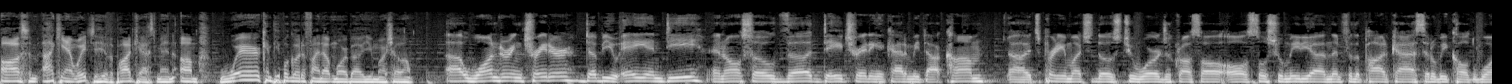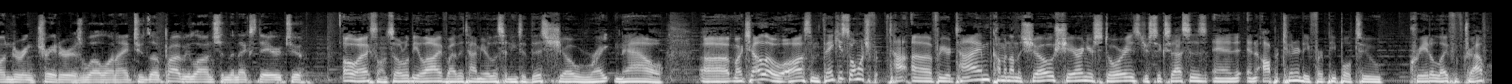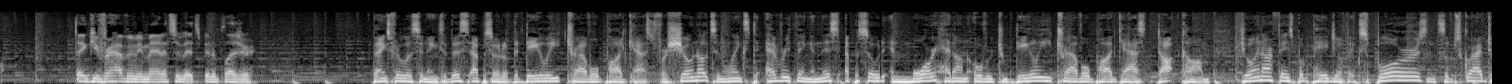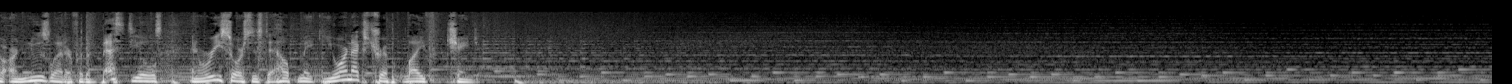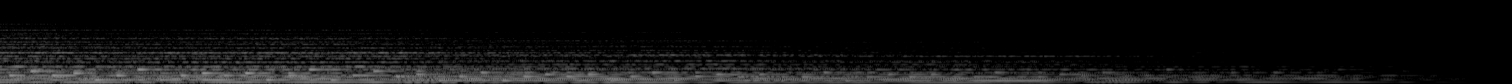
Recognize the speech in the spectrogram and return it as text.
Awesome. I can't wait to hear the podcast, man. Um, where can people go to find out more about you, Marcello? Uh, Wandering Trader, W A N D, and also the daytradingacademy.com. Uh, it's pretty much those two words across all, all social media. And then for the podcast, it'll be called Wandering Trader as well on iTunes. It'll probably launch in the next day or two. Oh, excellent. So it'll be live by the time you're listening to this show right now. Uh, Marcello, awesome. Thank you so much for, uh, for your time coming on the show, sharing your stories, your successes, and an opportunity for people to create a life of travel. Thank you for having me, man. It's, a, it's been a pleasure. Thanks for listening to this episode of the Daily Travel Podcast. For show notes and links to everything in this episode and more, head on over to dailytravelpodcast.com. Join our Facebook page of explorers and subscribe to our newsletter for the best deals and resources to help make your next trip life changing.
